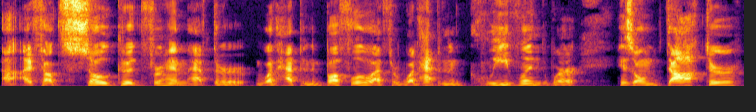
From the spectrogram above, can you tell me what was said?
I felt so good for him after what happened in Buffalo, after what happened in Cleveland, where his own doctor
